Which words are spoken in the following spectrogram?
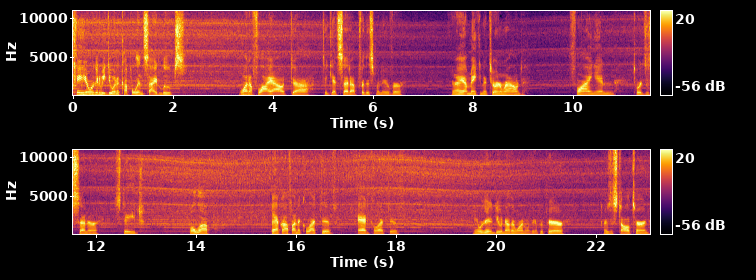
Okay, here we're going to be doing a couple inside loops. Want to fly out uh, to get set up for this maneuver. I am making a turnaround, flying in towards the center stage, pull up, back off on the collective, add collective, and we're going to do another one. We're going to prepare. There's a stall turn.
